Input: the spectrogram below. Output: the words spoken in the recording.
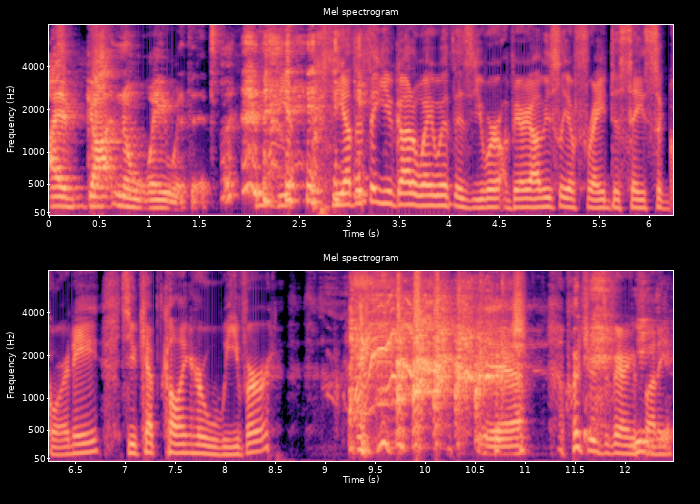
I've gotten away with it." The, the other thing you got away with is you were very obviously afraid to say Sigourney, so you kept calling her Weaver, yeah. which was very You- funny.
